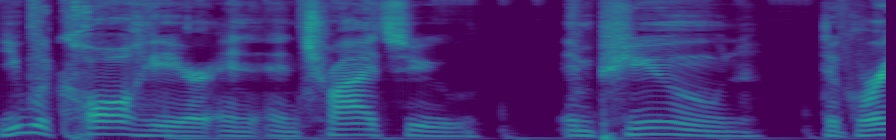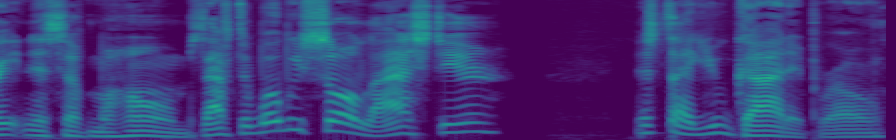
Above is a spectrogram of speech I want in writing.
you would call here and, and try to impugn the greatness of Mahomes. After what we saw last year, it's like, you got it, bro.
